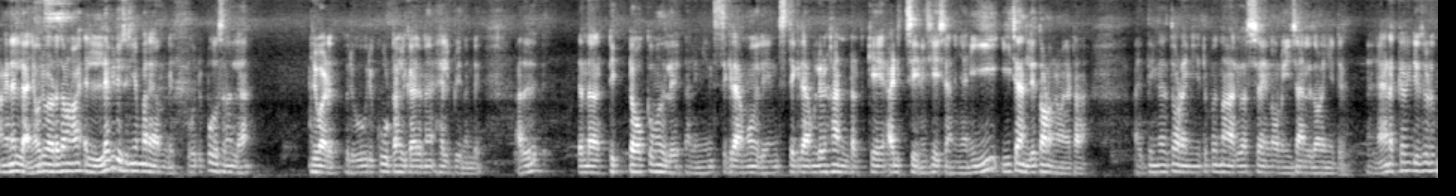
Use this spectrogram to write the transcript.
അങ്ങനെയല്ല. ഞാൻ ഒരുപാട് തവണ എല്ലാ വീഡിയോസിലും ഞാൻ പറയാറുണ്ട്. ഒരു പേഴ്സൺ അല്ല ഒരുപാട്. ഒരു ഒരു കൂട്ടം ആൾക്കാരെന്നെ ഹെൽപ്പ് ചെയ്യുന്നുണ്ട്. അത് എന്താ ടിക്ടോക്ക് മുതൽ അല്ലെങ്കിൽ ഇൻസ്റ്റഗ്രാം മുതൽ ഇൻസ്റ്റഗ്രാമിൽ ഒരു ഹൺഡ്രഡ് കെ അടിച്ചതിന് ശേഷമാണ് ഞാൻ ഈ ഈ ചാനൽ തുടങ്ങണം കേട്ടോ. ഐ തിങ്ക് അത് തുടങ്ങിയിട്ട് ഇപ്പോൾ നാല് വർഷമായി തോന്നുന്നു ഈ ചാനൽ തുടങ്ങിയിട്ട്. ഞാൻ ഇടയ്ക്ക് വീഡിയോസ് ഇടും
